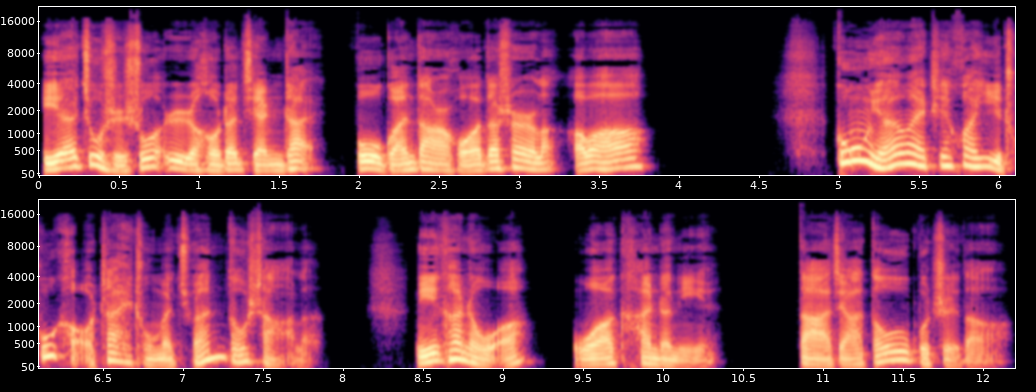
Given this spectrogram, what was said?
也就是说，日后这欠债不管大伙的事了，好不好？公员外这话一出口，债主们全都傻了。你看着我，我看着你，大家都不知道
